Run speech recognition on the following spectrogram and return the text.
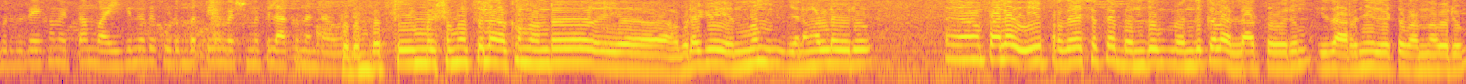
മൃതദേഹം എത്താൻ വൈകുന്നത് കുടുംബത്തെയും വിഷമത്തിലാക്കുന്നുണ്ടാവും. കുടുംബത്തെയും വിഷമത്തിലാക്കുന്നുണ്ട്. അവിടെയൊക്കെ എന്നും ജനങ്ങളുടെ ഒരു പല ഈ പ്രദേശത്തെ ബന്ധു ബന്ധുക്കളല്ലാത്തവരും ഇത് അറിഞ്ഞു കേട്ട് വന്നവരും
